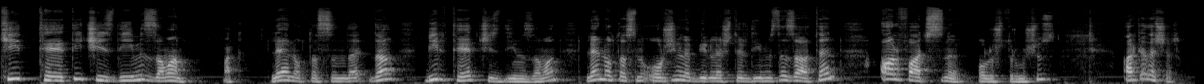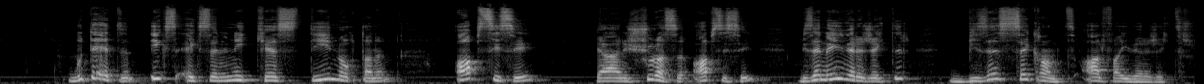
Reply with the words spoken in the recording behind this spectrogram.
ki teğeti çizdiğimiz zaman bak L noktasında da bir teğet çizdiğimiz zaman L noktasını orijinle birleştirdiğimizde zaten alfa açısını oluşturmuşuz. Arkadaşlar bu teğetin x eksenini kestiği noktanın apsisi yani şurası apsisi bize neyi verecektir? Bize sekant alfayı verecektir.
